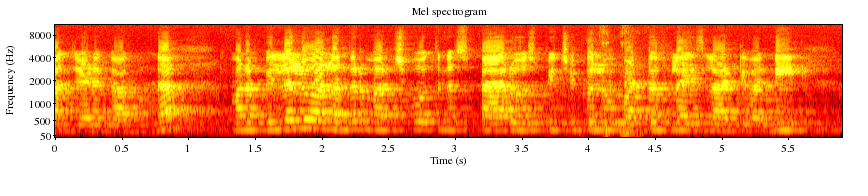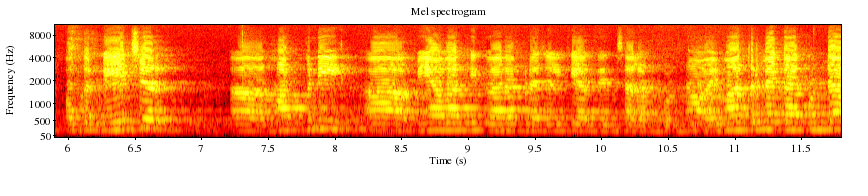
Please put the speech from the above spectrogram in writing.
పనిచేయడం కాకుండా మన పిల్లలు వాళ్ళందరూ మర్చిపోతున్న స్పారోస్ పిచ్చుకలు బటర్ఫ్లైస్ లాంటివన్నీ ఒక నేచర్ హబ్ని మియావాకి ద్వారా ప్రజలకి అందించాలనుకుంటున్నాం. అవి మాత్రమే కాకుండా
